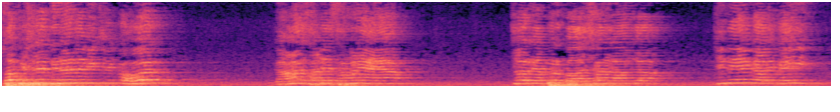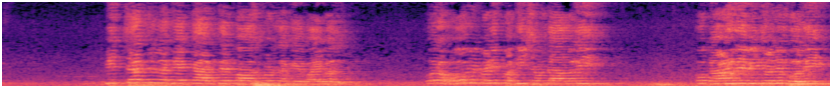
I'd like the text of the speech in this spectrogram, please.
ਸੋ ਪਿਛਲੇ ਦਿਨਾਂ ਦੇ ਵਿੱਚ ਇੱਕ ਹੋਰ ਗਾਣਾ ਸਾਡੇ ਸਾਹਮਣੇ ਆਇਆ, ਜੋ ਰੈਪਰ ਬਾਦਸ਼ਾਹ ਨਾਮ ਦਾ ਜਿਹਨੇ ਇਹ ਗੱਲ ਕਹੀ ਵੀ ਚਰਚ ਲੱਗੇ ਘਰ ਤੇ ਪਾਸਪੋਰਟ ਲੱਗੇ ਬਾਈਬਲ। ਔਰ ਹੋਰ ਵੀ ਬੜੀ ਪੱਕੀ ਸ਼ਬਦਾਵਲੀ ਉਹ ਗਾਣੇ ਦੇ ਵਿੱਚ ਉਹਨੇ ਬੋਲੀ।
